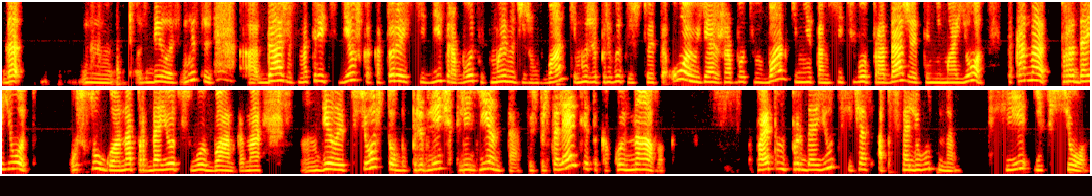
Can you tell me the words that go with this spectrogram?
да, сбилась мысль, а, даже, смотрите, девушка, которая сидит, работает менеджером в банке, мы же привыкли, что это, ой, я же работаю в банке, мне там сетевой продажи, это не мое, так она продает услугу, она продает свой банк, она делает все, чтобы привлечь клиента. То есть, представляете, это какой навык? Поэтому продают сейчас абсолютно все и все.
